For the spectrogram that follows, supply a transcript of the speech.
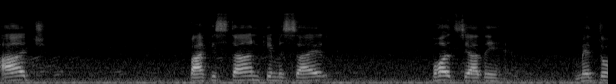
आज पाकिस्तान के मिसाइल बहुत ज़्यादा हैं। मैं तो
